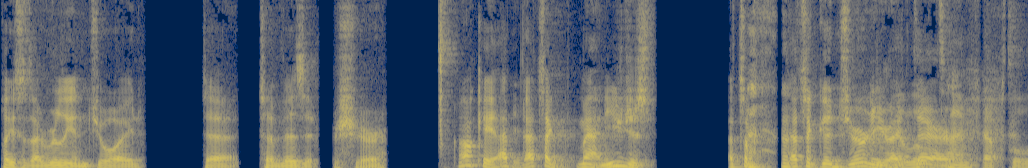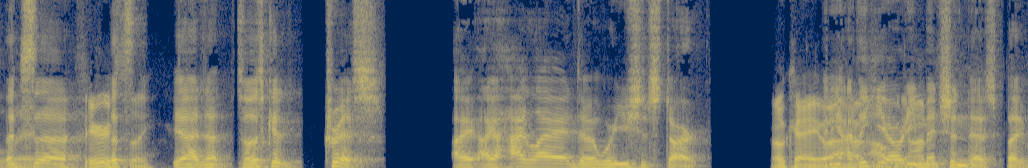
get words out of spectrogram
places I really enjoyed to to visit for sure. Okay, that, that's a man. You just that's a that's a good journey Got a right there. Time capsule. Let's there. uh, Seriously. let's- yeah. So let's get Chris. I, I highlighted uh, where you should start. Okay. And well, I think you I'll be already mentioned this, but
